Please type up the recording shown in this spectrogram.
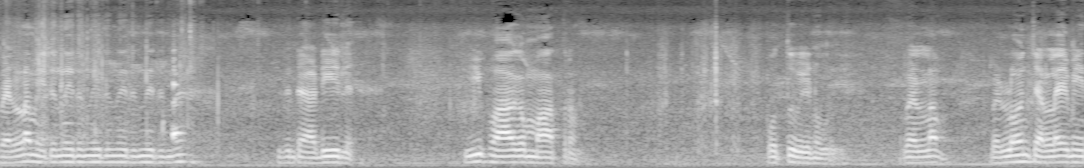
വെള്ളം ഇരുന്നിരുന്നിരുന്നിരുന്നിരുന്ന് ഇതിന്റെ അടിയിൽ ഈ ഭാഗം മാത്രം പൊത്തു വീണുപോയി. വെള്ളം വെള്ളവും ചള്ളയും ഈ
